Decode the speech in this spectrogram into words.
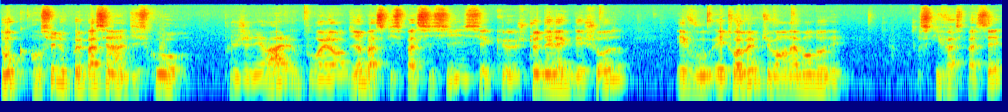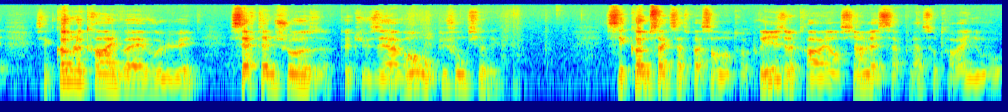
Donc, ensuite, vous pouvez passer à un discours plus général, vous pourrez leur dire bah, ce qui se passe ici, c'est que je te délègue des choses et, et toi-même tu vas en abandonner. Ce qui va se passer, c'est comme le travail va évoluer, certaines choses que tu faisais avant vont plus fonctionner. C'est comme ça que ça se passe en entreprise, le travail ancien laisse sa place au travail nouveau.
